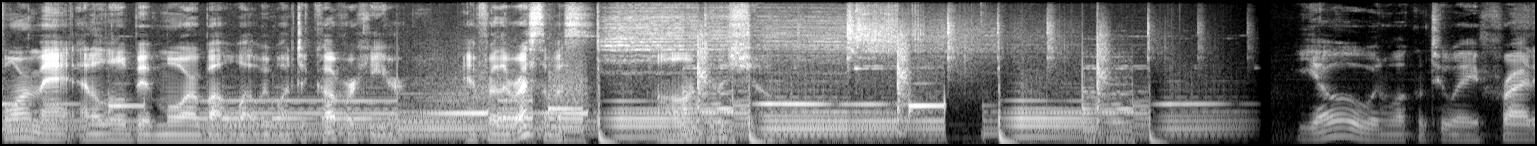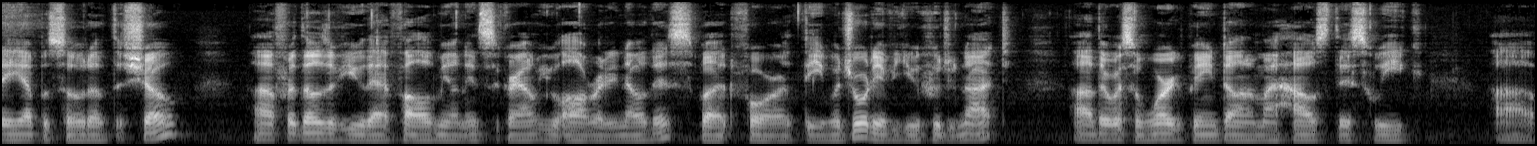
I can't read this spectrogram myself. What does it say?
format and a little bit more about what we want to cover here. And for the rest of us, on to the show. And welcome to a Friday episode of the show. Uh, for those of you that follow me on Instagram, you already know this, but for the majority of you who do not, uh, there was some work being done in my house this week. Uh,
